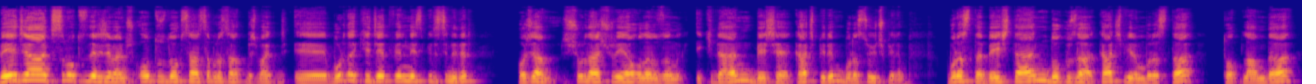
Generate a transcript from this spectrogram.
BC açısını 30 derece vermiş. 30 90 ise burası 60. Bak e, buradaki cetvelin esprisi nedir? Hocam şuradan şuraya olan uzunluk 2'den 5'e kaç birim? Burası 3 birim. Burası da 5'ten 9'a kaç birim burası da? Toplamda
